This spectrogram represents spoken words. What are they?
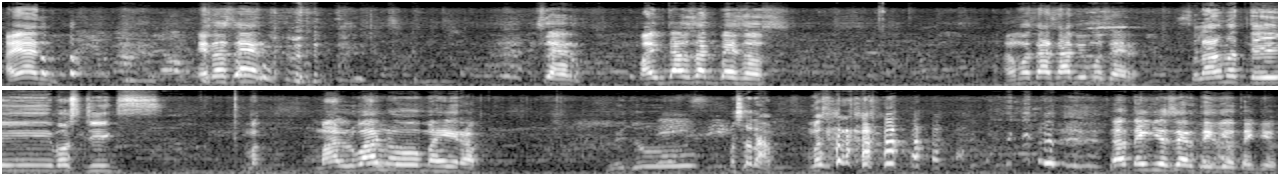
Ayan. Ito, sir. Sir, 5,000 pesos. Ang masasabi mo, sir? Salamat kay Boss Jigs. Ma- malwan o mahirap? Medyo masarap. Masarap. so, thank you, sir. Thank you, thank you.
